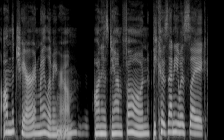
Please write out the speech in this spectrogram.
on the chair in my living room Mhm. on his damn phone because then he was like,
